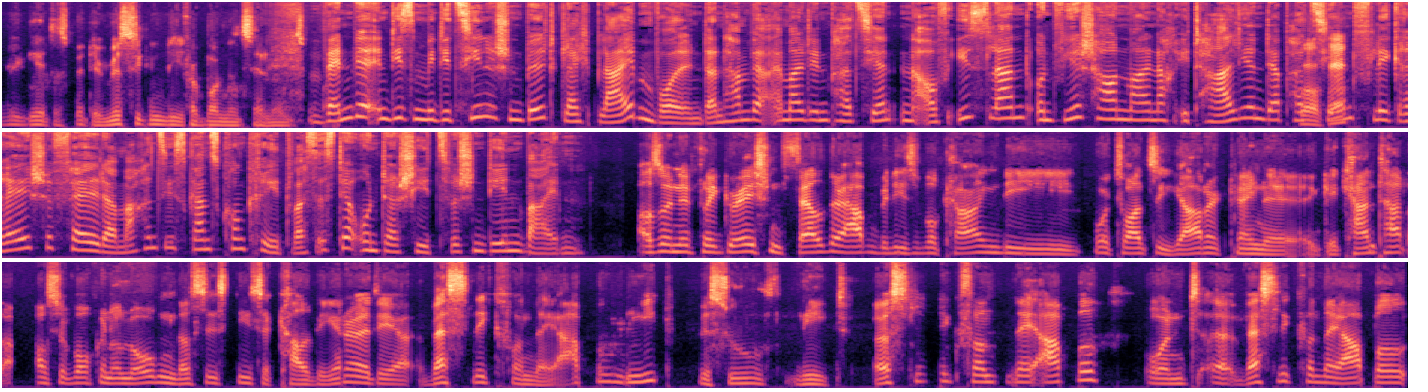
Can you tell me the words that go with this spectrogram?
wie geht es mit den Risiken, die verbunden sind. Wenn wir in diesem medizinischen Bild gleich bleiben wollen, dann haben wir einmal den Patienten auf Island und wir schauen mal nach Italien. Der Patient okay. phlegräische Felder. Machen Sie es ganz konkret. Was ist der Unterschied zwischen den beiden? Also in den Phlegräischen Feldern haben wir diese Vulkan, die vor 20 Jahren keine gekannt hat, außer Vulkanologen. Das ist diese Caldera, der westlich von Neapel liegt. Vesuv liegt östlich von Neapel. Und äh, westlich von Neapel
